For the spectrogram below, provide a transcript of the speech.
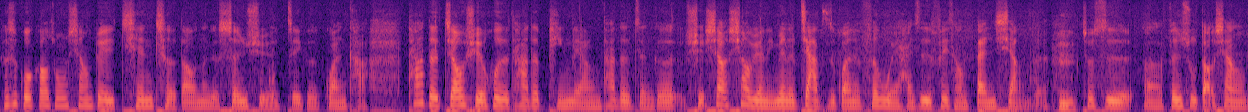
可是国高中相对牵扯到那个升学这个关卡，他的教学或者他的评量，他的整个学校校园里面的价值观的氛围还是非常单向的，嗯，就是呃分数导向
